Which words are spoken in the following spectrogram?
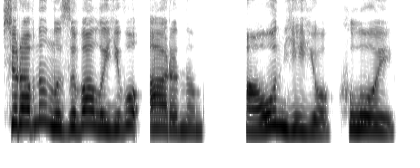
все равно называла его Ареном, а он ее Хлоей.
